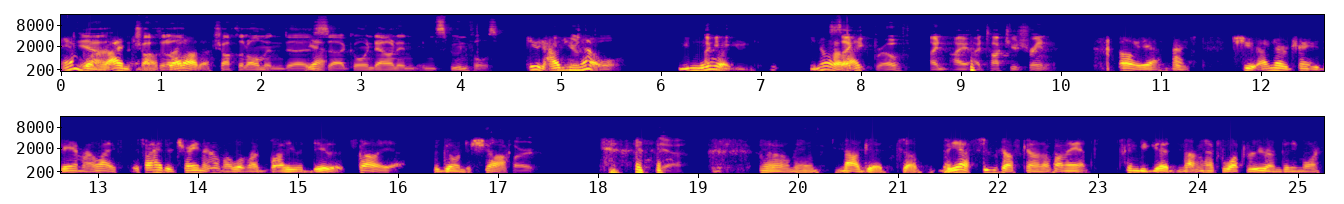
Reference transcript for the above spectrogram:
am going Yeah, riding the tomorrow. chocolate al- to- chocolate almond uh, is uh, going down in, in spoonfuls. Dude, how do you know? You I knew mean, it. you- You know what I like? psychic, bro. I, I I talked to your trainer. Oh yeah, nice. Shoot, I've never trained a day in my life. If I had to train, I don't know what my body would do. It probably uh, would go into shock. Part. Yeah. Oh man, not good. So, but yeah, Supercross coming up. I'm amped. It's gonna be good. Not gonna have to watch reruns anymore.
